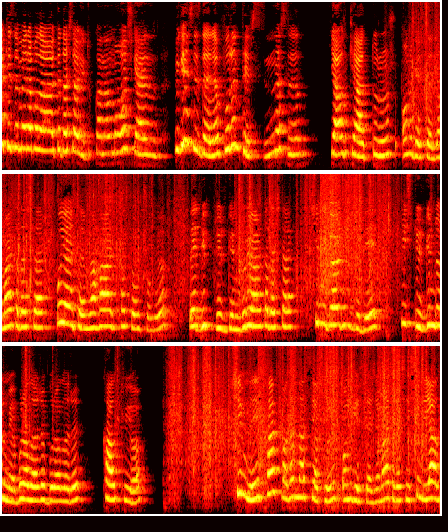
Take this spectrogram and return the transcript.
Herkese merhabalar arkadaşlar YouTube kanalıma hoş geldiniz. Bugün sizlere fırın tepsisi nasıl yağlı kağıt durur onu göstereceğim arkadaşlar. Bu yöntemle harika sonuç oluyor ve düp düzgün duruyor arkadaşlar. Şimdi gördüğünüz gibi hiç düzgün durmuyor. Buraları buraları kalkıyor. Şimdi kalkmadan nasıl yapıyoruz onu göstereceğim arkadaşlar. Şimdi yağlı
